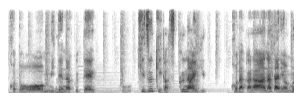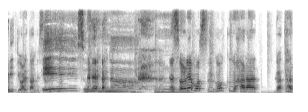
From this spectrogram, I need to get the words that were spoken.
ことを見てなくて、こう気づきが少ない子だからあなたには無理って言われたんですよ、ねええそんな。うんそれもすごく腹が立っ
